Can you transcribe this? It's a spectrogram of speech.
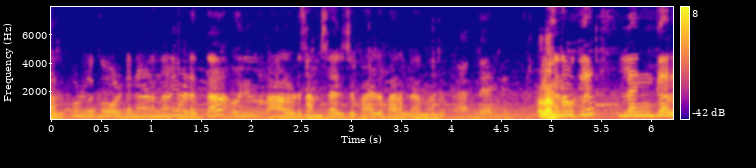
അത് ഫുള്ള് ഗോൾഡൻ ആണെന്നാണ് ഇവിടുത്തെ ഒരു ആളോട് സംസാരിച്ചപ്പോ അയാൾ പറഞ്ഞു തന്നത്. പിന്നെ നമുക്ക് ലങ്കർ.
